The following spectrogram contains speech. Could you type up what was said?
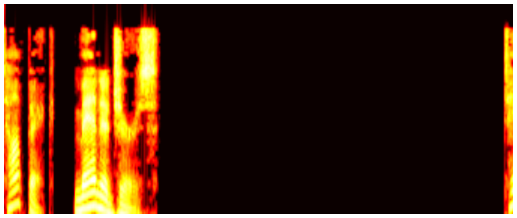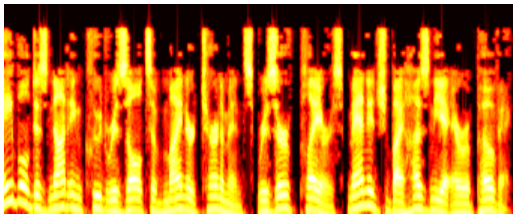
Topic: Managers. Table does not include results of minor tournaments reserve players managed by Husnia Arapovic.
